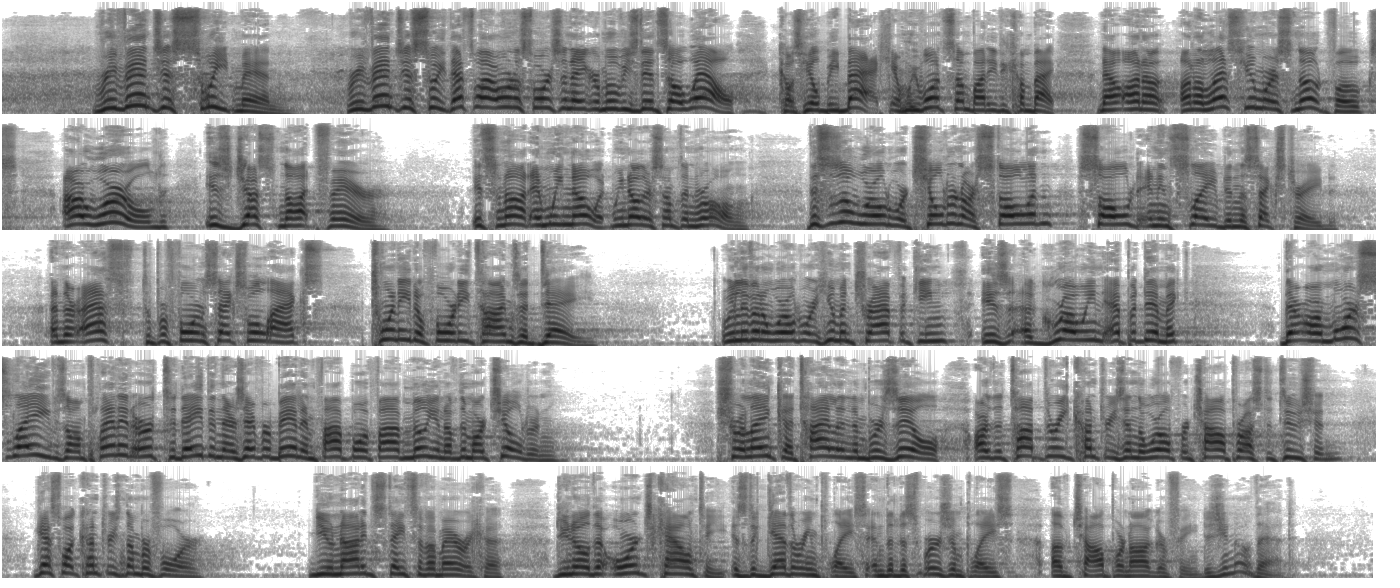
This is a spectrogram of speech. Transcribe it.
Revenge is sweet, man. Revenge is sweet. That's why Arnold Schwarzenegger movies did so well, because he'll be back, and we want somebody to come back. Now, on a, on a less humorous note, folks, our world is just not fair. It's not, and we know it. We know there's something wrong. This is a world where children are stolen, sold, and enslaved in the sex trade. And they're asked to perform sexual acts 20 to 40 times a day. We live in a world where human trafficking is a growing epidemic. There are more slaves on planet Earth today than there's ever been, and 5.5 million of them are children. Sri Lanka, Thailand, and Brazil are the top three countries in the world for child prostitution. Guess what country's number four? The United States of America. Do you know that Orange County is the gathering place and the dispersion place of child pornography? Did you know that?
